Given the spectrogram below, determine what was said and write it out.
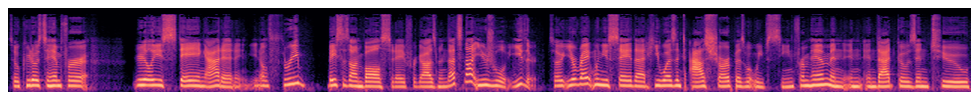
So kudos to him for really staying at it. And, you know, three bases on balls today for Gausman. That's not usual either. So you're right when you say that he wasn't as sharp as what we've seen from him, and and, and that goes into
